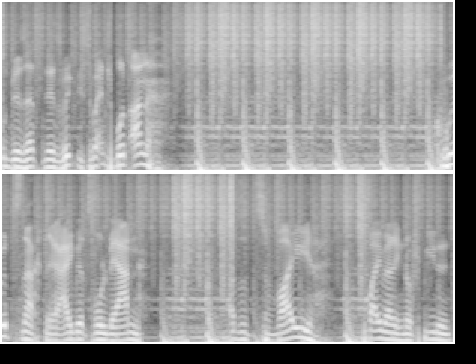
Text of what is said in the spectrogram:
Und wir setzen jetzt wirklich zum Endspurt an. Kurz nach drei wird es wohl werden. Also zwei, zwei werde ich noch spielen.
